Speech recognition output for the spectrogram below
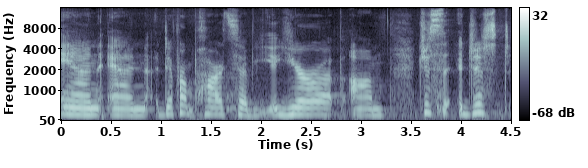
and and different parts of Europe. Um, just just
